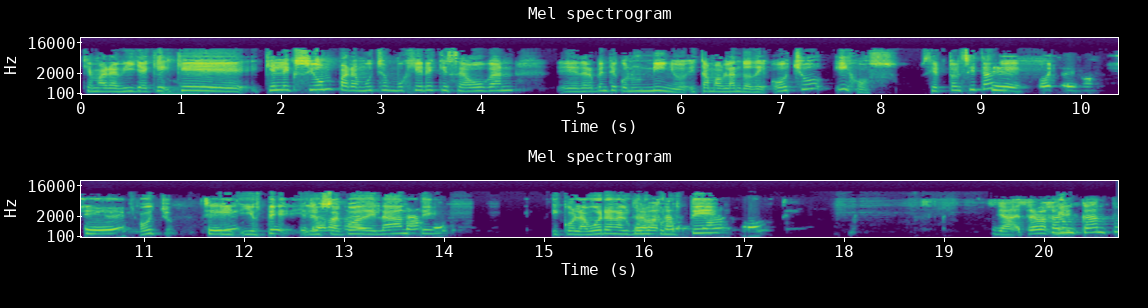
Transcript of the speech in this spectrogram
Qué maravilla, qué, qué, qué lección para muchas mujeres que se ahogan eh, de repente con un niño. Estamos hablando de ocho hijos, ¿cierto, Elcita? Sí, ocho hijos. Sí. Ocho. Sí. Y, usted lo sacó adelante y colaboran algunos con usted. Ya, trabajar en un campo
